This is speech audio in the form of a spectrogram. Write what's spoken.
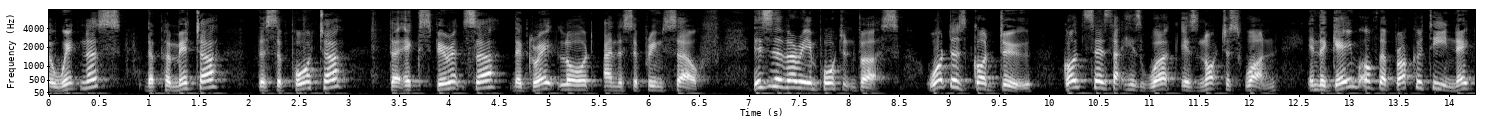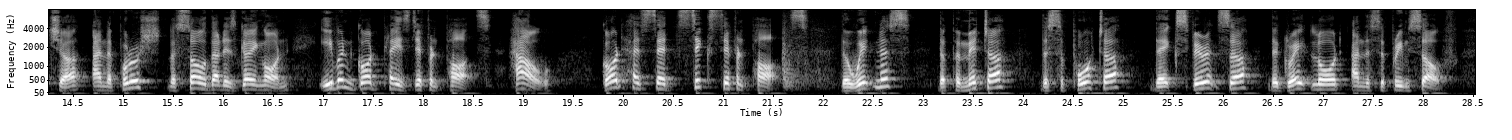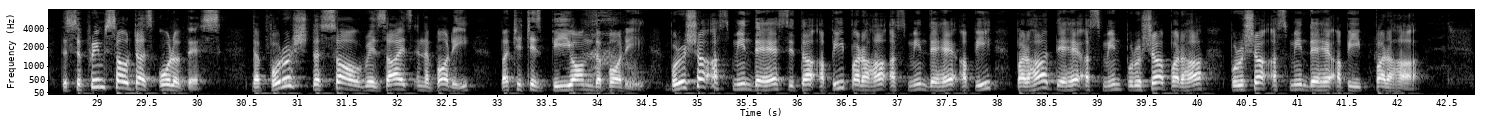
the witness, the permitter, the supporter, the experiencer, the great Lord, and the supreme self. This is a very important verse. What does God do? God says that his work is not just one. In the game of the Prakriti nature and the Purush, the soul that is going on, even God plays different parts. How? God has said six different parts the witness, the permitter, the supporter, the experiencer, the great Lord, and the supreme self. The supreme soul does all of this. The Purush, the soul, resides in the body, but it is beyond the body. Purusha asmin dehe sita api paraha asmin dehe api paraha dehe asmin purusha paraha purusha asmin dehe api paraha.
